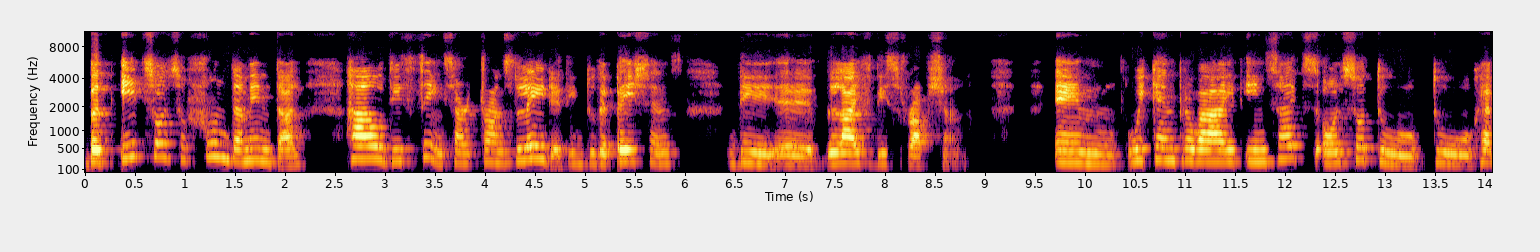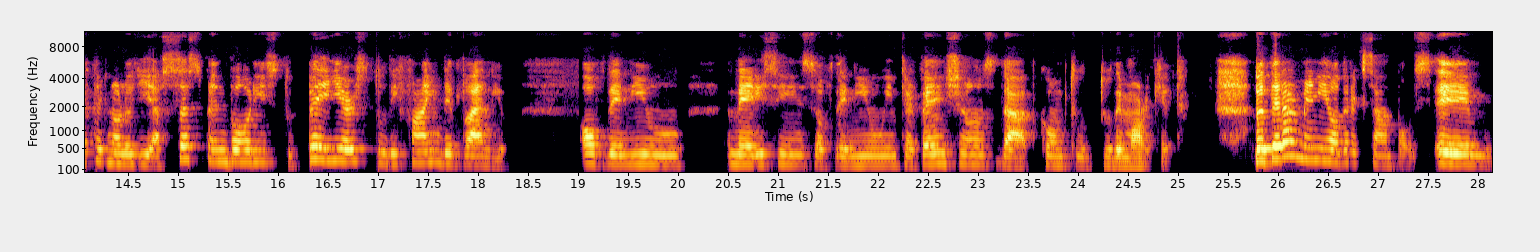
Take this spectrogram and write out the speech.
but it's also fundamental how these things are translated into the patient's the uh, life disruption. Um, we can provide insights also to, to health technology assessment bodies, to payers to define the value of the new medicines, of the new interventions that come to, to the market. But there are many other examples. Um,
